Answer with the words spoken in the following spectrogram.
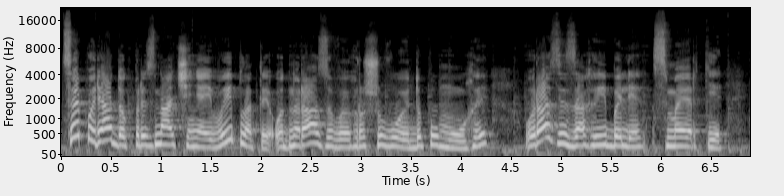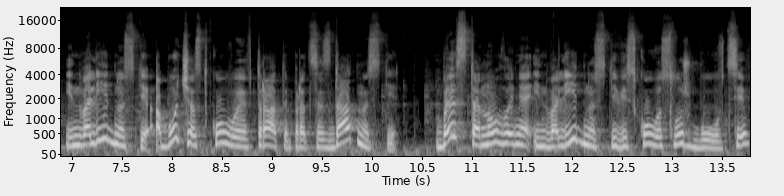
Це порядок призначення і виплати одноразової грошової допомоги у разі загибелі, смерті, інвалідності або часткової втрати працездатності без встановлення інвалідності військовослужбовців,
